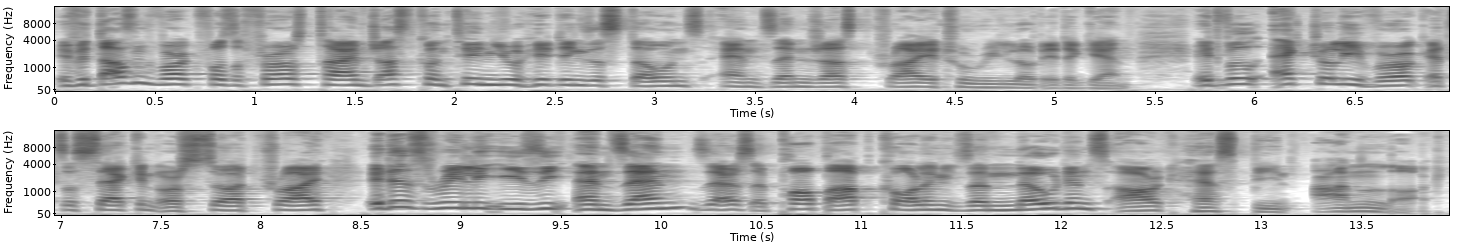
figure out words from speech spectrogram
If it doesn't work for the first time, just continue hitting the stones and then just try to reload it again. It will actually work at the second or third try. It is really easy and then there's a pop-up calling the Nodens Arc has been unlocked.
